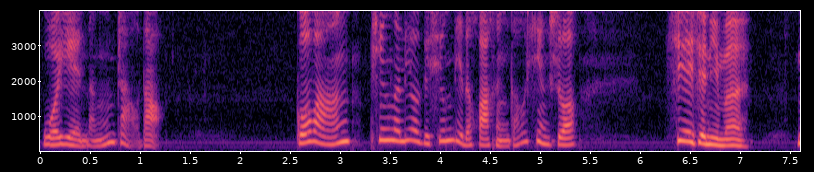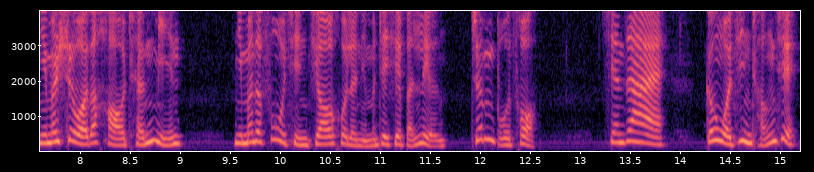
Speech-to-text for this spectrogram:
我也能找到。国王听了六个兄弟的话，很高兴，说：“谢谢你们，你们是我的好臣民。你们的父亲教会了你们这些本领，真不错。现在跟我进城去。”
